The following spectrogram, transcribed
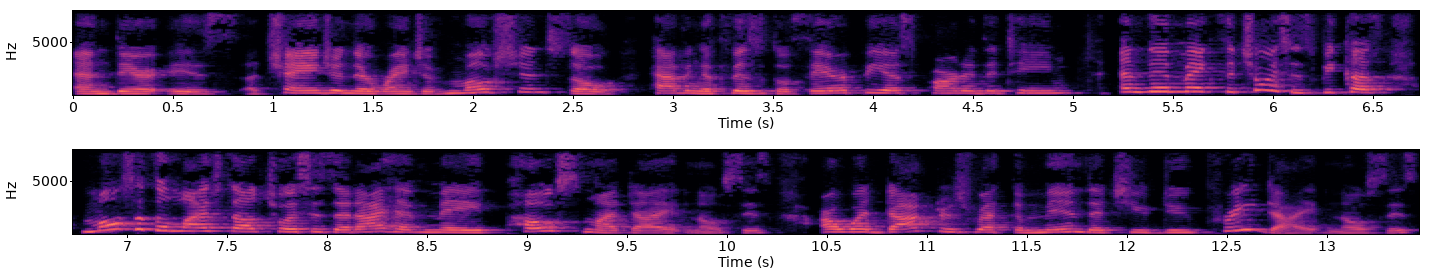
and there is a change in their range of motion. So having a physical therapy as part of the team, and then make the choices because most of the lifestyle choices that I have made post my diagnosis are what doctors recommend that you do pre-diagnosis,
